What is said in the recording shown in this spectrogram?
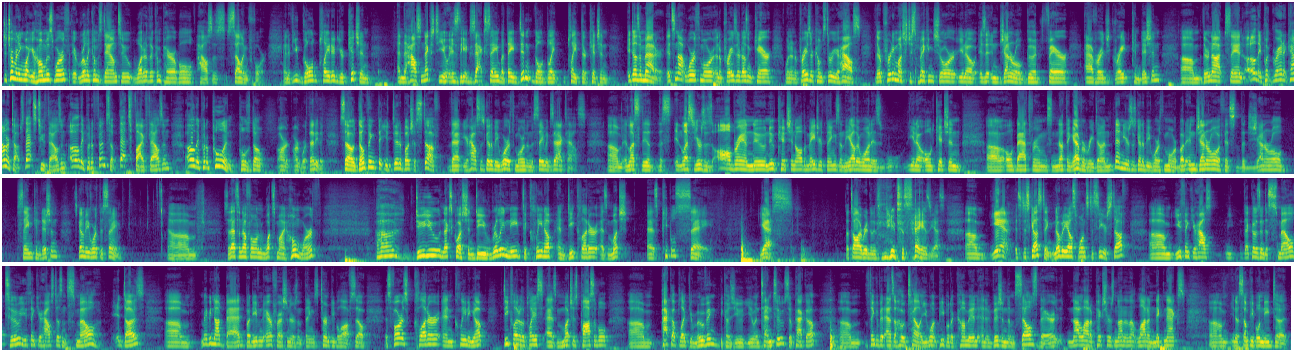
determining what your home is worth, it really comes down to what are the comparable houses selling for. And if you gold plated your kitchen, and the house next to you is the exact same, but they didn't gold plate their kitchen, it doesn't matter. It's not worth more. An appraiser doesn't care. When an appraiser comes through your house, they're pretty much just making sure, you know, is it in general good, fair, average, great condition? Um, they're not saying, oh, they put granite countertops. That's 2,000. Oh, they put a fence up. That's 5,000. Oh, they put a pool in. Pools don't aren't aren't worth anything. So don't think that you did a bunch of stuff that your house is going to be worth more than the same exact house. Um, unless the, the unless yours is all brand new, new kitchen, all the major things, and the other one is you know old kitchen, uh, old bathrooms, nothing ever redone, then yours is going to be worth more. But in general, if it's the general same condition, it's going to be worth the same. Um, So that's enough on what's my home worth. Uh, do you, next question, do you really need to clean up and declutter as much as people say? Yes. That's all I really need to say is yes. Um, yeah, it's disgusting. Nobody else wants to see your stuff. Um, you think your house, that goes into smell too. You think your house doesn't smell? It does. Um, maybe not bad, but even air fresheners and things turn people off. So, as far as clutter and cleaning up, declutter the place as much as possible. Um, pack up like you're moving because you, you intend to, so pack up. Um, think of it as a hotel. You want people to come in and envision themselves there. Not a lot of pictures, not a lot of knickknacks. Um, you know, some people need to,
